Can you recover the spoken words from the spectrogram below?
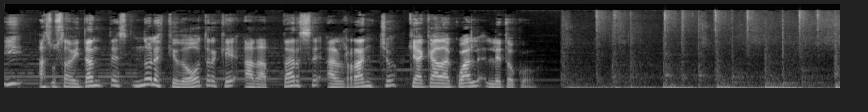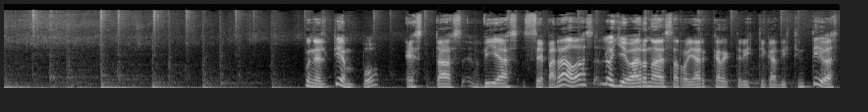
y a sus habitantes no les quedó otra que adaptarse al rancho que a cada cual le tocó. Con el tiempo, estas vías separadas los llevaron a desarrollar características distintivas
